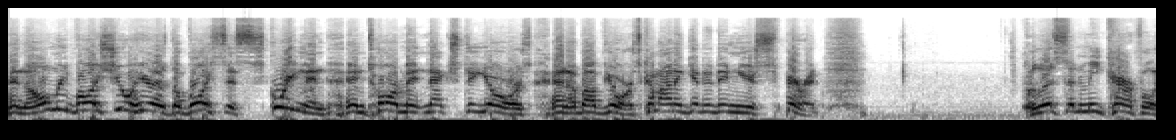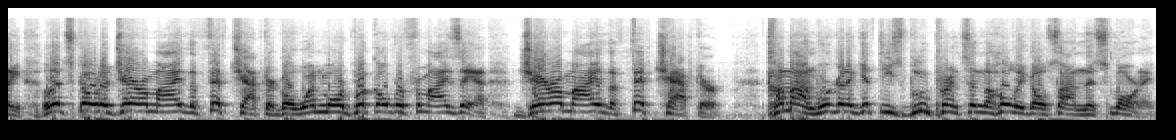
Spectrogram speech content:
and the only voice you'll hear is the voices screaming in torment next to yours and above yours. Come on and get it in your spirit. Listen to me carefully. Let's go to Jeremiah, the fifth chapter. Go one more book over from Isaiah. Jeremiah, the fifth chapter. Come on, we're going to get these blueprints in the Holy Ghost on this morning.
